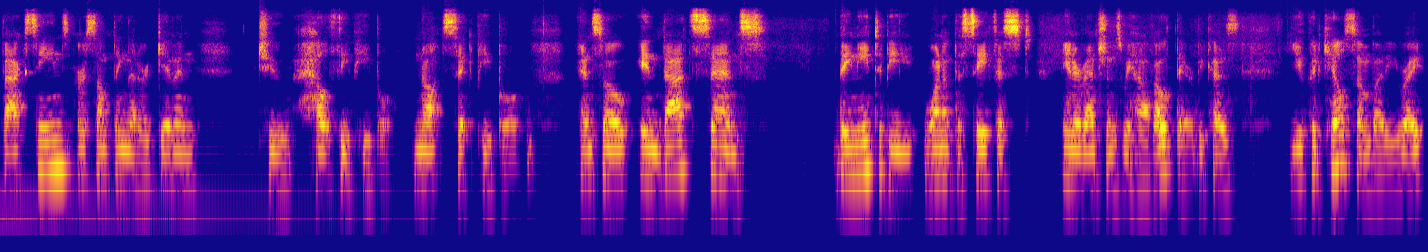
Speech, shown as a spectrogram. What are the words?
Vaccines are something that are given to healthy people, not sick people. And so, in that sense, they need to be one of the safest interventions we have out there because you could kill somebody, right?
